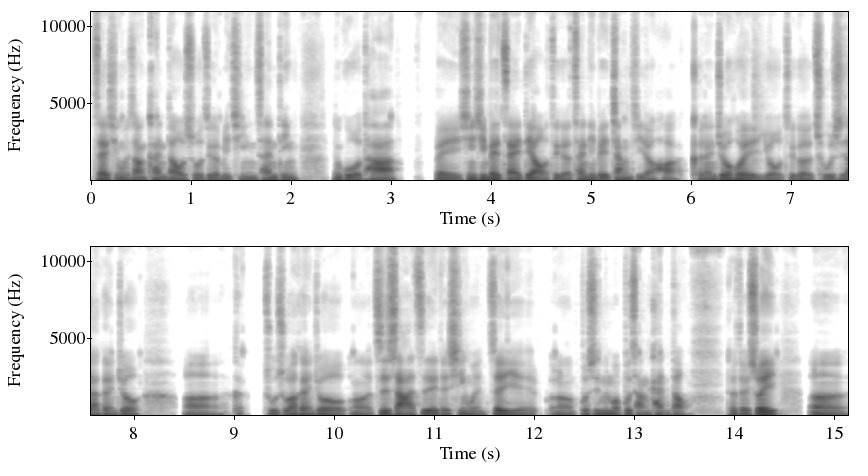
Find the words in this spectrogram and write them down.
在新闻上看到说，这个米其林餐厅如果它被星星被摘掉，这个餐厅被降级的话，可能就会有这个厨师他可能就呃，主厨他可能就呃自杀之类的新闻，这也呃不是那么不常看到，对不对？所以呃。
